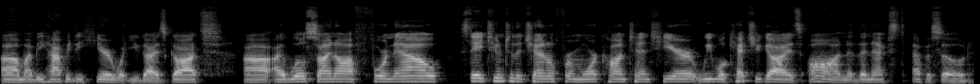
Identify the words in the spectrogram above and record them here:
Um, I'd be happy to hear what you guys got. Uh, I will sign off for now. Stay tuned to the channel for more content here. We will catch you guys on the next episode.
